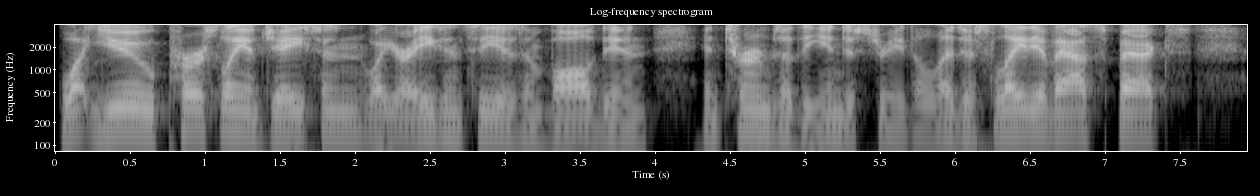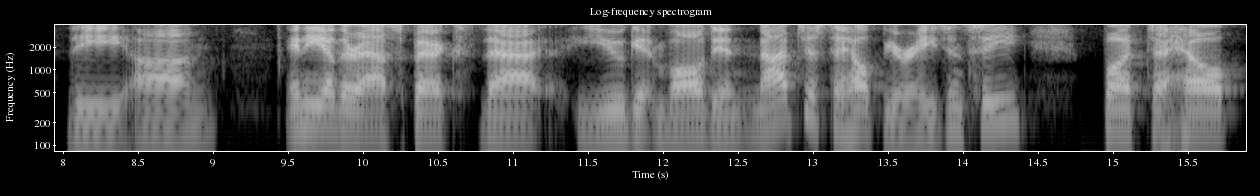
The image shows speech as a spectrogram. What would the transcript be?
what you personally and Jason, what your agency is involved in in terms of the industry, the legislative aspects, the um, any other aspects that you get involved in, not just to help your agency, but to help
